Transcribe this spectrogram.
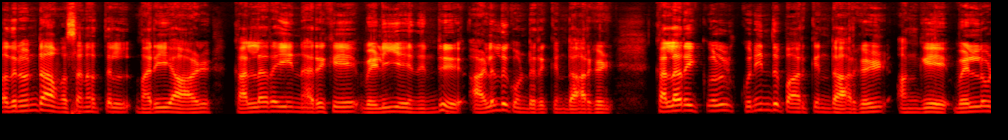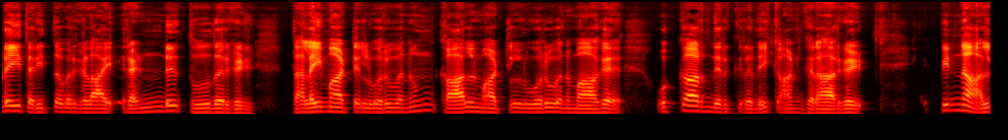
பதினொன்றாம் வசனத்தில் மரியாள் கல்லறையின் அருகே வெளியே நின்று அழுது கொண்டிருக்கின்றார்கள். கல்லறைக்குள் குனிந்து பார்க்கின்றார்கள். அங்கே வெள்ளுடை தரித்தவர்களாய் ரெண்டு தூதர்கள் தலைமாட்டில் ஒருவனும் கால் மாட்டில் ஒருவனுமாக உட்கார்ந்திருக்கிறதை காண்கிறார்கள். பின்னால்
